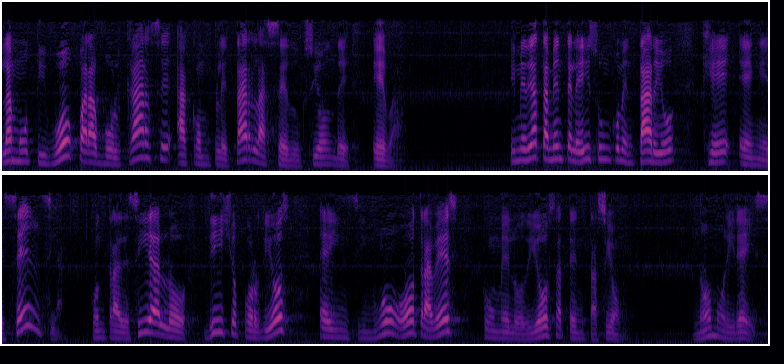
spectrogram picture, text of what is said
la motivó para volcarse a completar la seducción de Eva. Inmediatamente le hizo un comentario que en esencia contradecía lo dicho por Dios e insinuó otra vez con melodiosa tentación, no moriréis.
